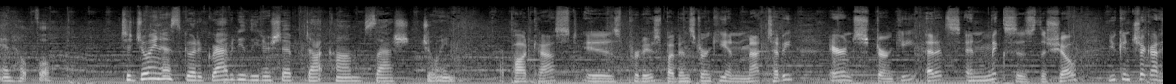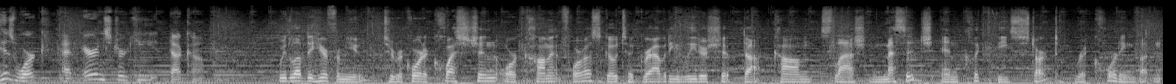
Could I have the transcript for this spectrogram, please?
and helpful. To join us, go to gravityleadership.com slash join. Our podcast is produced by Ben Sternke and Matt Tebbe. Aaron Sternke edits and mixes the show. You can check out his work at aaronsternke.com. We'd love to hear from you. To record a question or comment for us, go to gravityleadership.com slash message and click the start recording button.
